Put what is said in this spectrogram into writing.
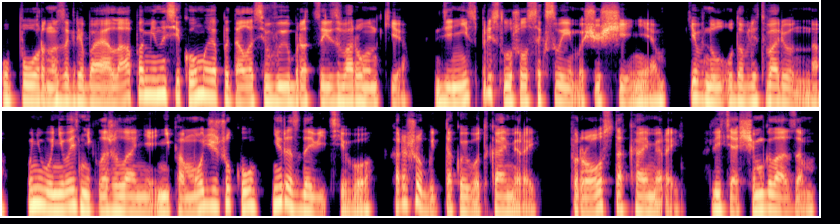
Упорно загребая лапами, насекомое пыталось выбраться из воронки. Денис прислушался к своим ощущениям, кивнул удовлетворенно. У него не возникло желания ни помочь жуку, ни раздавить его. Хорошо быть такой вот камерой. Просто камерой. Летящим глазом.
